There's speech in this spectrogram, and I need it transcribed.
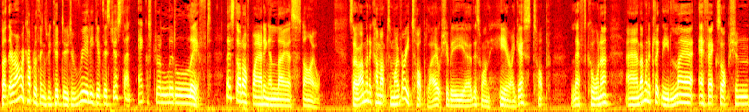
but there are a couple of things we could do to really give this just an extra little lift. Let's start off by adding a layer style. So I'm going to come up to my very top layer, which should be uh, this one here, I guess, top left corner, and I'm going to click the Layer FX option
